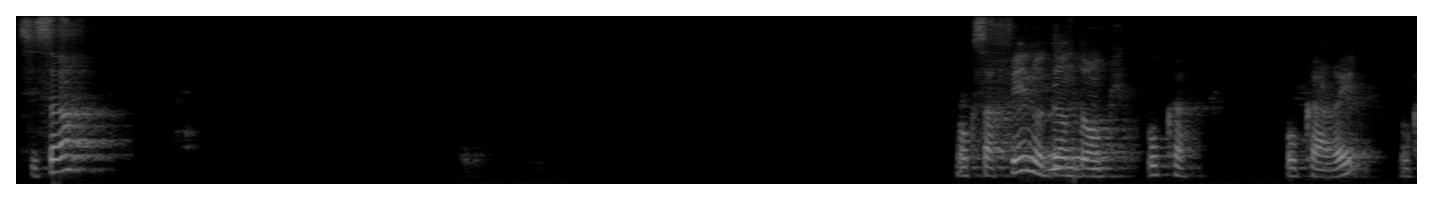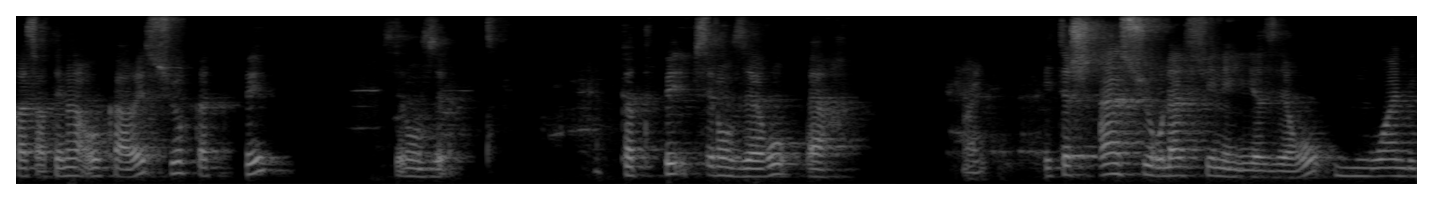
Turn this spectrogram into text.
C'est ça? Donc, ça fait, nous donne donc au, au carré, donc ça fait au carré sur 4p selon 0. 4p epsilon 0 r. Oui. Et 1 sur l'infini, il y a 0, moins les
